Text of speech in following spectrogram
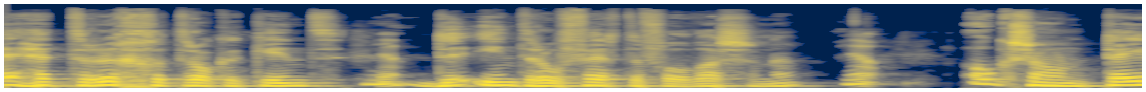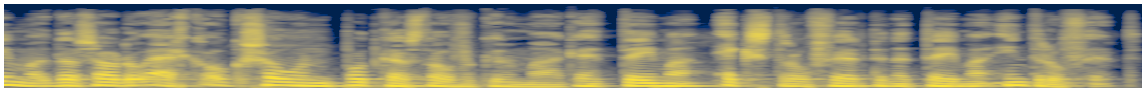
Het teruggetrokken kind, Ja. de introverte volwassene. Ja. Ook zo'n thema, daar zouden we eigenlijk ook zo een podcast over kunnen maken. Het thema extrovert en het thema introvert.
